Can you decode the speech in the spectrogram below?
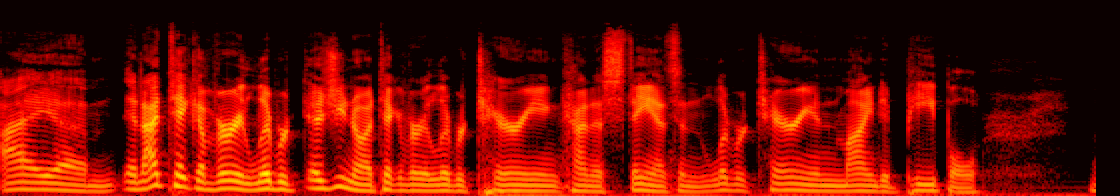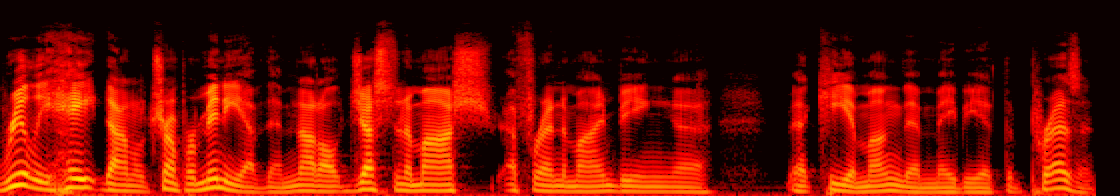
I um, and I take a very liber as you know I take a very libertarian kind of stance, and libertarian minded people really hate Donald Trump, or many of them, not all. Justin Amash, a friend of mine, being uh, a key among them, maybe at the present.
